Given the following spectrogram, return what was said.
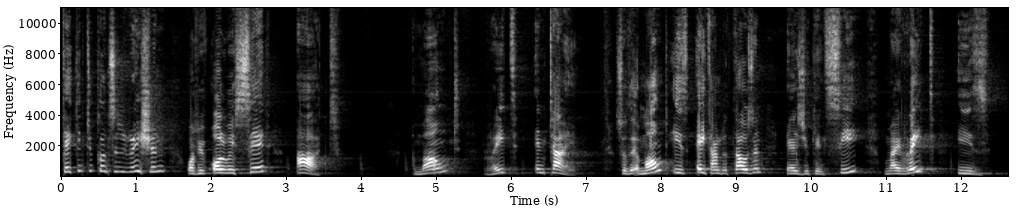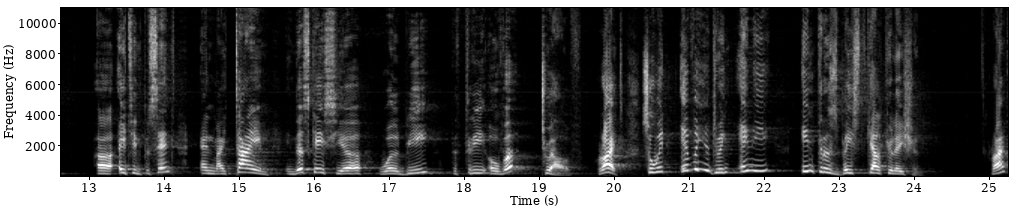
Take into consideration what we've always said, art, amount, rate, and time. So the amount is 800,000. As you can see, my rate is uh, 18%, and my time, in this case here, will be the 3 over 12. Right, so whenever you're doing any interest-based calculation, right,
